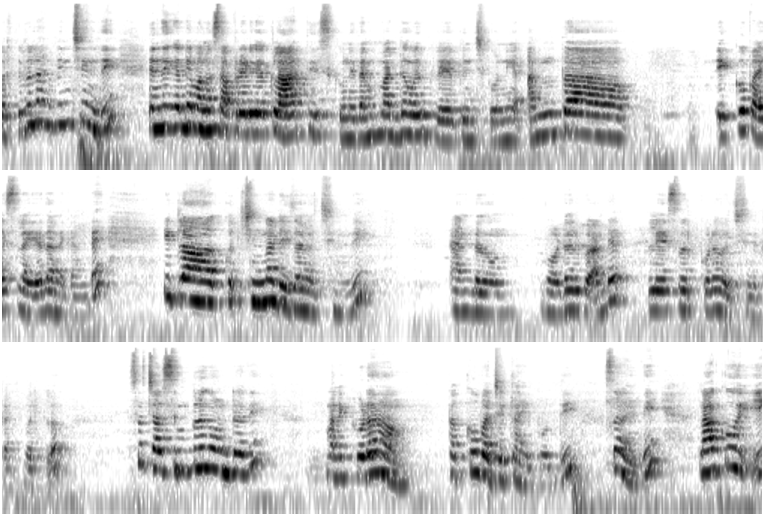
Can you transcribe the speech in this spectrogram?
వర్తబుల్ అనిపించింది. ఎందుకంటే మనం సపరేట్గా క్లాత్ తీసుకుని దానికి మగ్గం వర్క్ వేపించుకొని అంత ఎక్కువ పైసలు అయ్యేదానికంటే ఇట్లా చిన్న డిజైన్ వచ్చింది. అండ్ బార్డర్ అంటే లేస్ వర్క్ కూడా వచ్చింది కట్ వర్క్లో సో చాలా సింపుల్గా ఉంటుంది. మనకి కూడా తక్కువ బడ్జెట్లో అయిపోద్ది. సో ఇది నాకు ఈ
